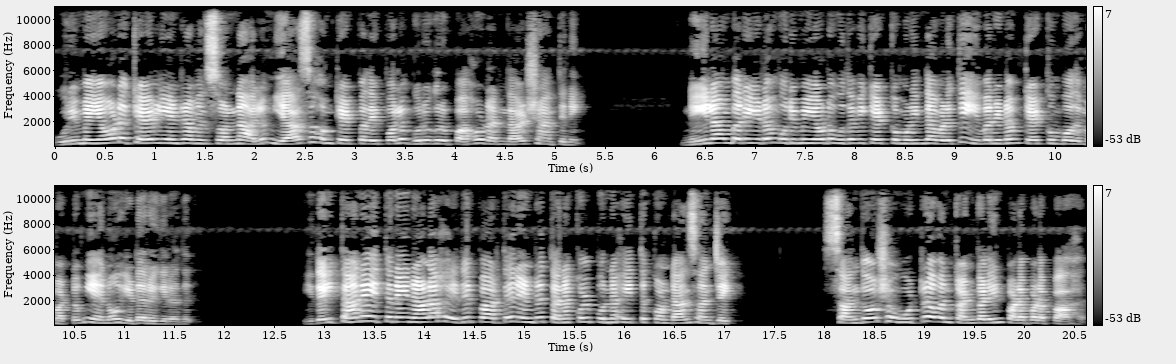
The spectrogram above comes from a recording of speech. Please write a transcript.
உரிமையோட கேள் என்று அவன் சொன்னாலும் யாசகம் கேட்பதைப் போல குருகுருப்பாக உணர்ந்தாள் சாந்தினி. நீலாம்பரியிடம் உரிமையோடு உதவி கேட்க முடிந்த அவளுக்கு இவனிடம் கேட்கும்போது மட்டும் ஏனோ இடறுகிறது. இதைத்தானே இத்தனை நாளாக எதிர்பார்த்தேன் என்று தனக்குள் புன்னகைத்துக் கொண்டான் சஞ்சய். சந்தோஷ ஊற்று அவன் கண்களின் பளபளப்பாக.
